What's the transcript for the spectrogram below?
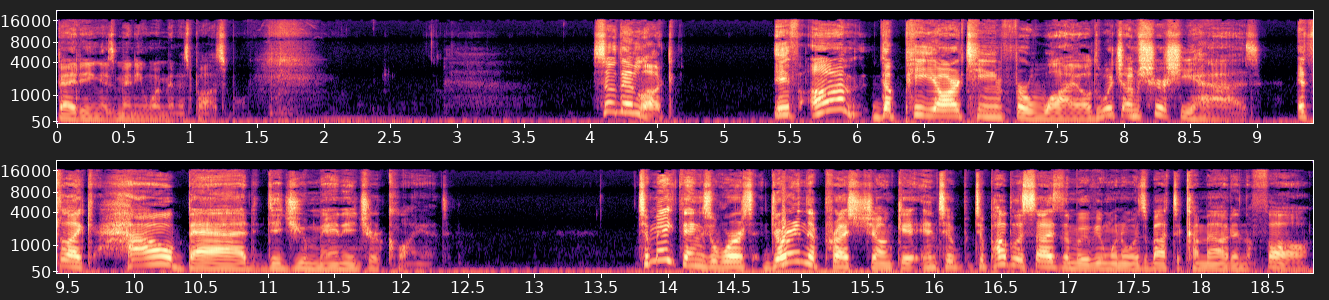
bedding as many women as possible. So then, look, if I'm the PR team for Wilde, which I'm sure she has, it's like, how bad did you manage your client? To make things worse, during the press junket and to, to publicize the movie when it was about to come out in the fall,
